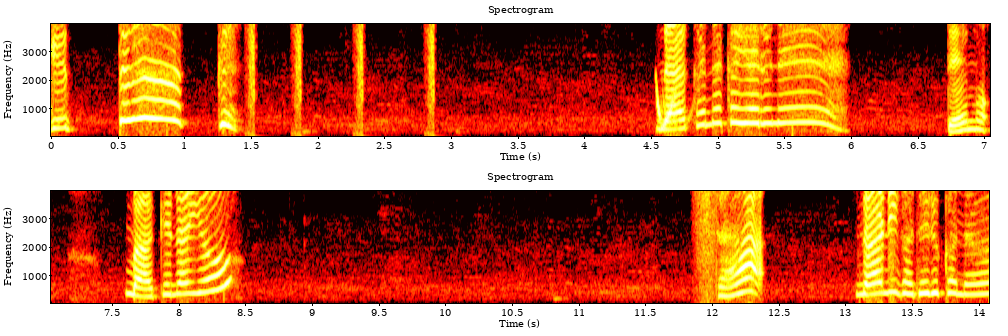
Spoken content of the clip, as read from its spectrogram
グッドラックなかなかやるね。でも負けないよ。さあ何が出るかな？お願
